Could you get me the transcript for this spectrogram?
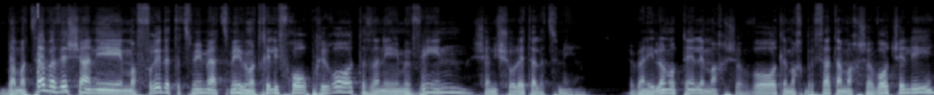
במצב הזה שאני מפריד את עצמי מעצמי ומתחיל לבחור בחירות, אז אני מבין שאני שולט על עצמי. ואני לא נותן למחשבות, למכבסת המחשבות שלי,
